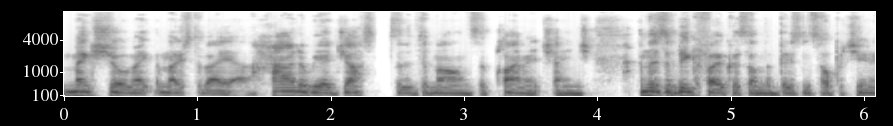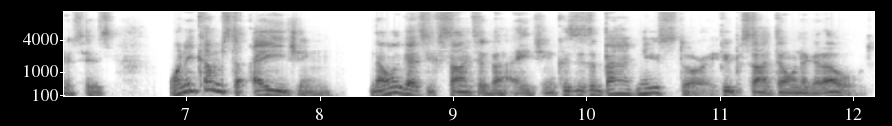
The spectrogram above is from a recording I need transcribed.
make sure we make the most of AI? How do we adjust to the demands of climate change? And there's a big focus on the business opportunities. When it comes to aging, no one gets excited about aging because it's a bad news story. People say, I don't want to get old.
